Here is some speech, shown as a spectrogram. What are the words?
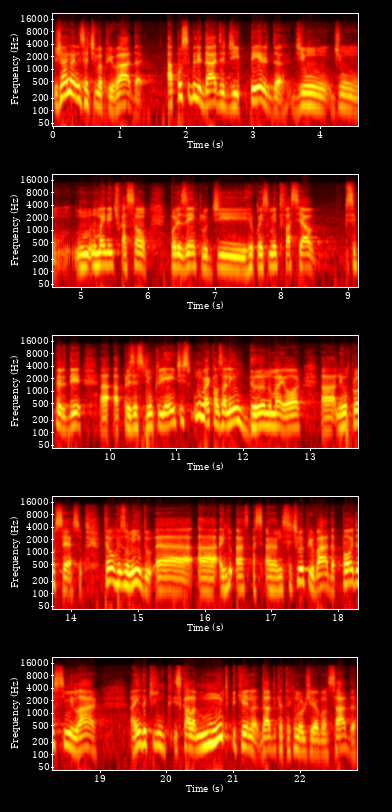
Já na iniciativa privada, a possibilidade de perda de, um, de um, uma identificação, por exemplo, de reconhecimento facial se perder a, a, presença de um cliente, isso não vai causar nenhum dano maior a nenhum processo. Então, resumindo, a, a, a iniciativa privada pode assimilar, ainda que em escala muito pequena, dado que a tecnologia é avançada,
